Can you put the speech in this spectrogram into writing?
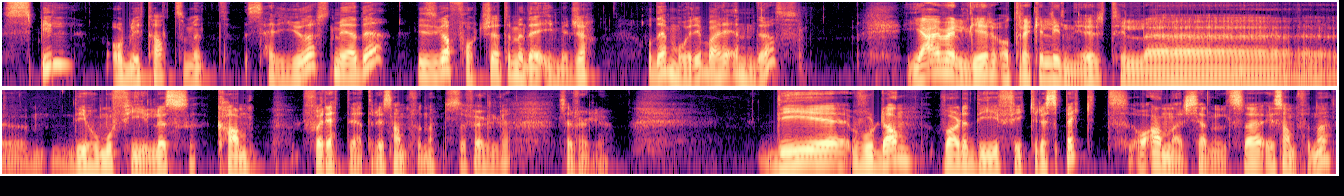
spill å bli tatt som et seriøst medie hvis vi skal fortsette med det imaget. Og det må de bare endre, altså. Jeg velger å trekke linjer til uh, de homofiles kamp for rettigheter i samfunnet. Selvfølgelig. Selvfølgelig. De, hvordan var det de fikk respekt og anerkjennelse i samfunnet?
